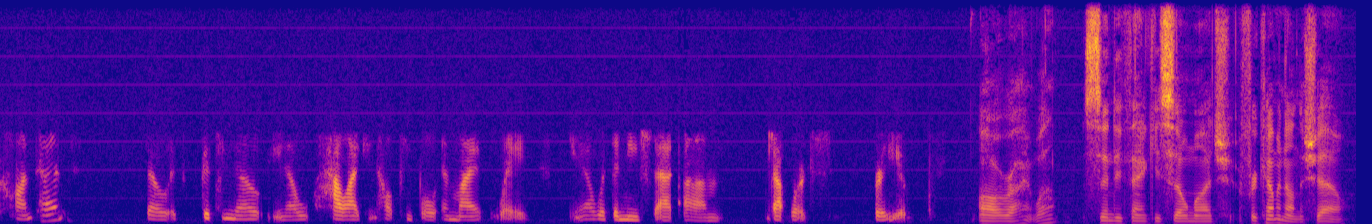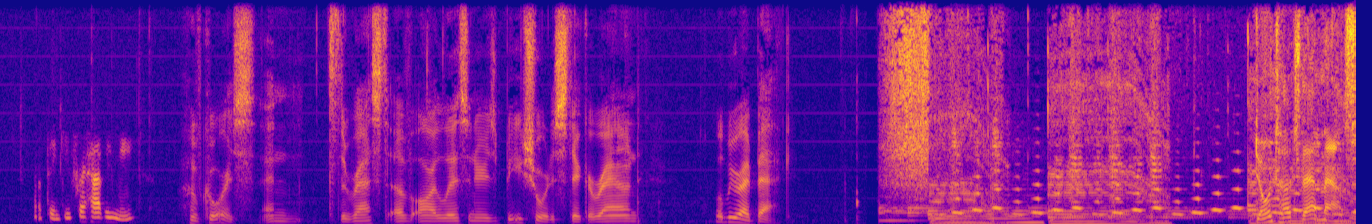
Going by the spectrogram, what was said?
content. So it's good to know, you know, how I can help people in my way, you know, with the niche that um, that works for you. All right. Well, Cindy, thank you so much for coming on the show. Well, thank you for having me. Of course. And to the rest of our listeners, be sure to stick around. We'll be right back. Don't touch that mouse.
